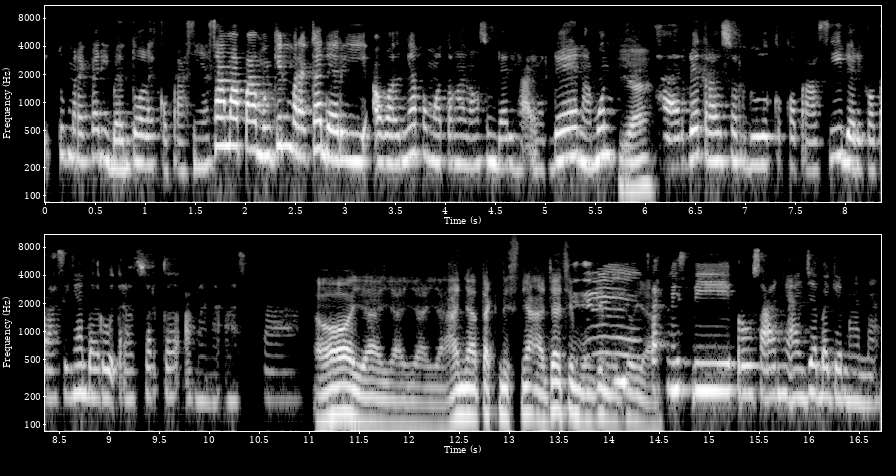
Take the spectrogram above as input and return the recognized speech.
itu mereka dibantu oleh koperasinya sama pak mungkin mereka dari awalnya pemotongan langsung dari HRD namun ya. HRD transfer dulu ke koperasi dari koperasinya baru transfer ke Amanah Asta. Oh ya ya ya ya. Hanya teknisnya aja sih mungkin hmm, itu ya. teknis di perusahaannya aja bagaimana.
